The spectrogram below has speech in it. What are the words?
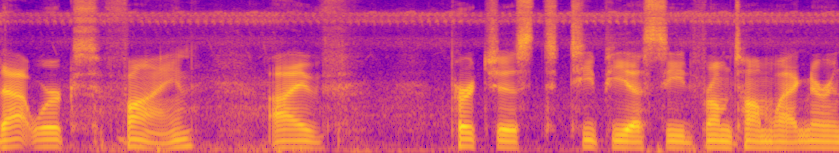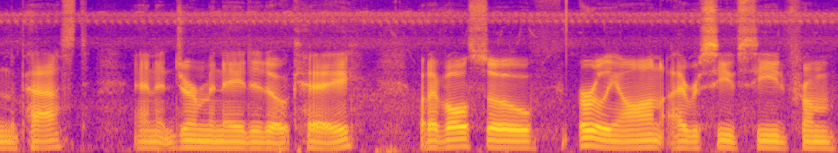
that works fine. I've purchased TPS seed from Tom Wagner in the past, and it germinated okay. But I've also, early on, I received seed from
